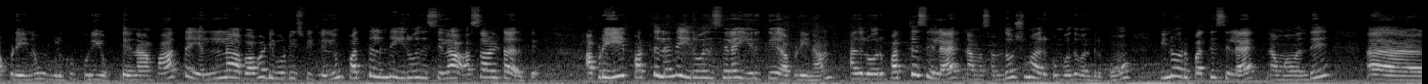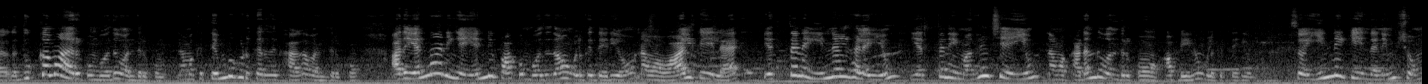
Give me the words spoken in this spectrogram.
அப்படின்னு உங்களுக்கு புரியும். நான் பார்த்த எல்லா பாபா டிவோட்டிஸ் வீட்லயும் பத்துல இருந்து இருபது சிலை அசால்ட்டா இருக்கு. அப்படி பத்துல இருந்து இருபது சிலை இருக்கு அப்படின்னா அதுல ஒரு பத்து சிலை நம்ம சந்தோஷமா இருக்கும்போது வந்திருக்கும். இன்னொரு பத்து சிலை நம்ம வந்து துக்கமா இருக்கும்போது வந்திருக்கும். நமக்கு தெம்பு கொடுக்கறதுக்காக வந்திருக்கும். அதையெல்லாம் நீங்க எண்ணி பார்க்கும்போது தான் உங்களுக்கு தெரியும். நம்ம வாழ்க்கையில எத்தனை இன்னல்களையும் எத்தனை மகிழ்ச்சியையும் நம்ம கடந்து வந்திருக்கோம் அப்படின்னு உங்களுக்கு தெரியும். சோ இன்னைக்கு இந்த நிமிஷம்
